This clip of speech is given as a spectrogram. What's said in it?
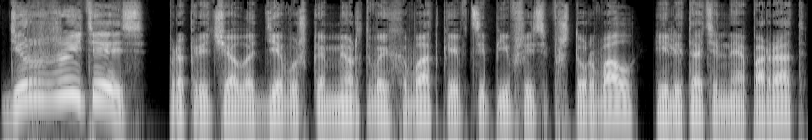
«Держитесь!» — прокричала девушка мертвой хваткой, вцепившись в штурвал, и летательный аппарат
